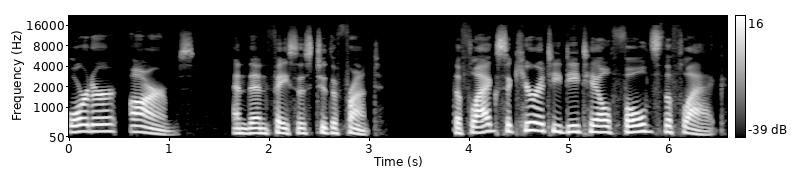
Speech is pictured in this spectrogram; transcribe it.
Order Arms, and then faces to the front. The flag security detail folds the flag.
